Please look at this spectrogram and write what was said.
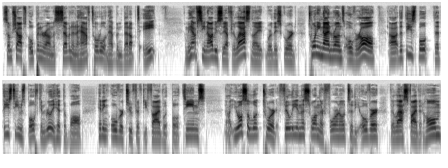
Some shops open around a seven and a half total and have been bet up to eight. And we have seen obviously after last night where they scored 29 runs overall uh, that these both that these teams both can really hit the ball, hitting over 255 with both teams. Uh, you also look toward Philly in this one. They're 4 0 to the over their last five at home.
